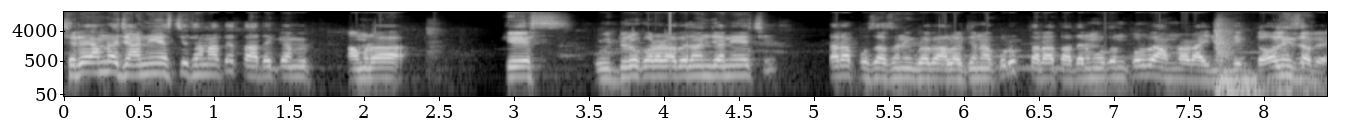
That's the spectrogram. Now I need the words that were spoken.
সেটাই আমরা জানিয়ে এসেছি থানাতে, তাদেরকে আমি, আমরা কেস উইথড্র করার আবেদন জানিয়েছি। তারা প্রশাসনিকভাবে আলোচনা করুক, তারা তাদের মতন করবে, আমরা রাজনৈতিক দল হিসাবে।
